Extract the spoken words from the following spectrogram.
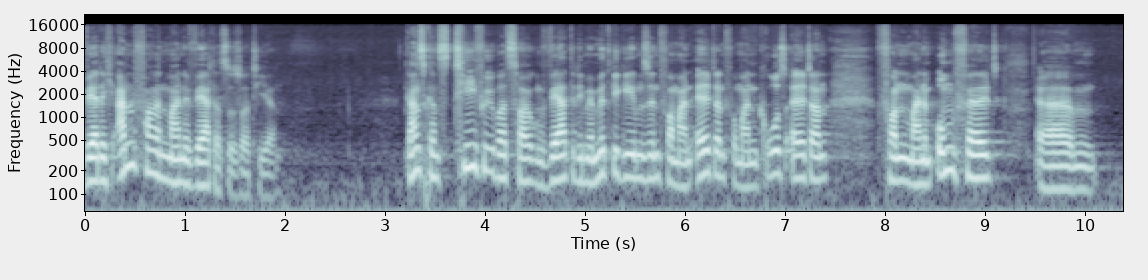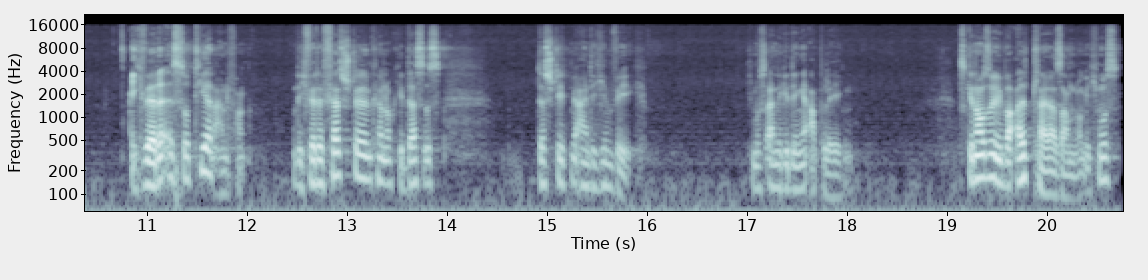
werde ich anfangen, meine Werte zu sortieren. Ganz, ganz tiefe Überzeugung, Werte, die mir mitgegeben sind von meinen Eltern, von meinen Großeltern, von meinem Umfeld. Ähm, ich werde es sortieren anfangen. Und ich werde feststellen können, okay, das, ist, das steht mir eigentlich im Weg. Ich muss einige Dinge ablegen. Ist genauso wie bei Altkleidersammlung. Ich muss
